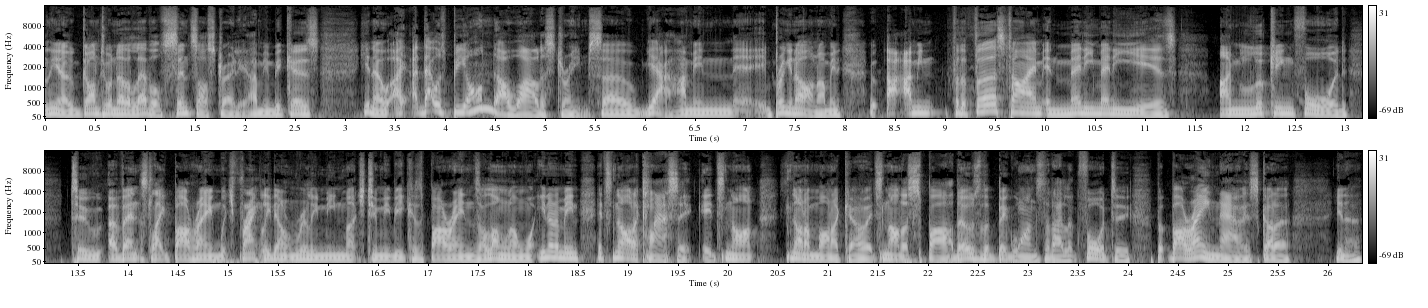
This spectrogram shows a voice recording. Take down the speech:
you know, gone to another level since Australia. I mean, because you know, I, I, that was beyond our wildest dreams. So yeah, I mean, eh, bring it on. I mean, I, I mean, for the first time in many many years, I'm looking forward. To events like Bahrain, which frankly don't really mean much to me because Bahrain's a long, long way. You know what I mean? It's not a classic. It's not. It's not a Monaco. It's not a Spa. Those are the big ones that I look forward to. But Bahrain now has got a, you know,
